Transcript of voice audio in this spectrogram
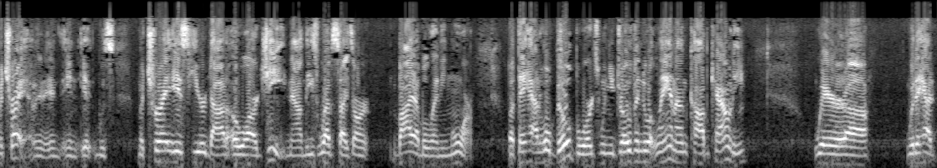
Maitreya. And, and it was maitreyaishere.org. Now these websites aren't viable anymore, but they had whole billboards when you drove into Atlanta in Cobb County, where uh, where they had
